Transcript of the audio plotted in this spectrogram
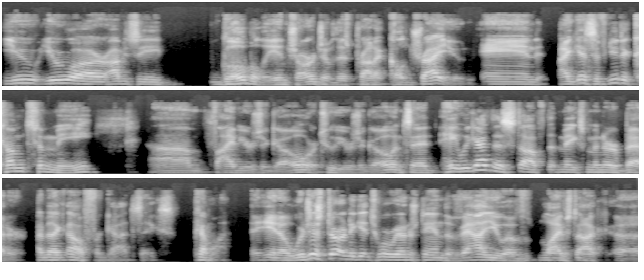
you you are obviously globally in charge of this product called Triune, and I guess if you'd have come to me um, five years ago or two years ago and said, Hey, we got this stuff that makes manure better. I'd be like, Oh, for God's sakes, come on. You know, we're just starting to get to where we understand the value of livestock uh,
